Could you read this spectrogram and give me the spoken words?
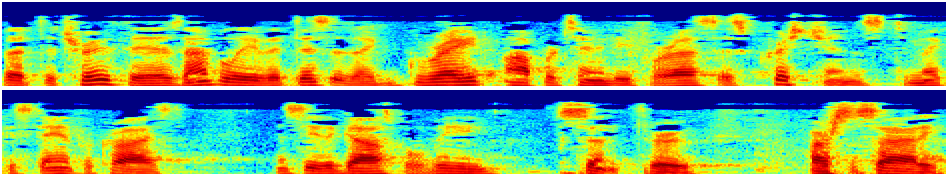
But the truth is, I believe that this is a great opportunity for us as Christians to make a stand for Christ and see the gospel be sent through our society.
